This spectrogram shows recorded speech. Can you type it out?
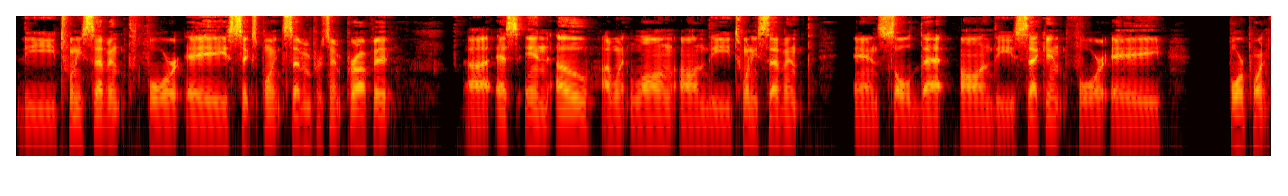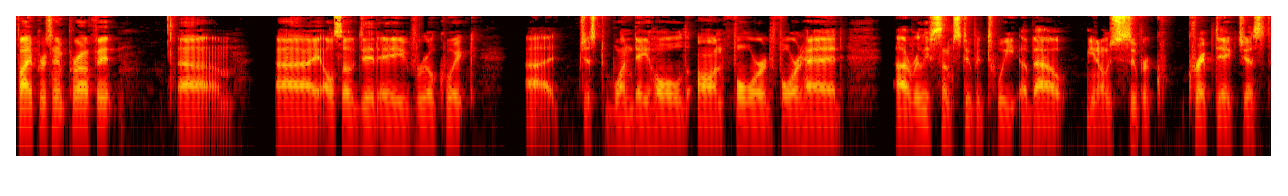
the 27th for a 6.7% profit. Uh, SNO, I went long on the 27th and sold that on the 2nd for a 4.5% profit. Um, I also did a real quick, uh, just one day hold on Ford. Ford had uh, released some stupid tweet about, you know, it was super cryptic, just,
